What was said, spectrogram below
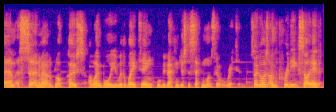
um, a certain amount of blog posts. I won't bore you with the waiting. We'll be back in just a second once they're all written. So guys, I'm pretty excited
